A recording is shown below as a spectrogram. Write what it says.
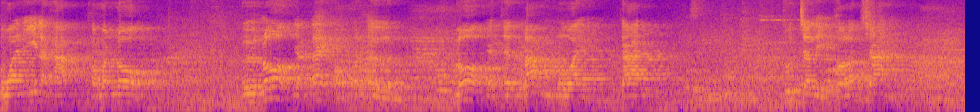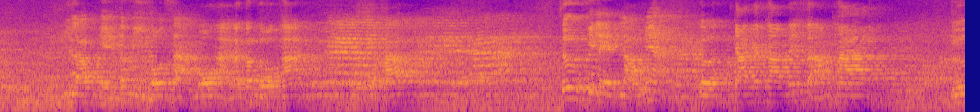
ตัวนี้แหละครับคำว่าโลภคือโลภอยากได้ของคนอื่น โลภอยากจะร่ำรวยการทุจริตคอร์รัปชันที่เราเห็นก็มีโทสะโมหะแล้วก็โลภะนะครับ ซึ่งกิเลสเราเนี่ยเกิดการกระทำได้สามทาง คือ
